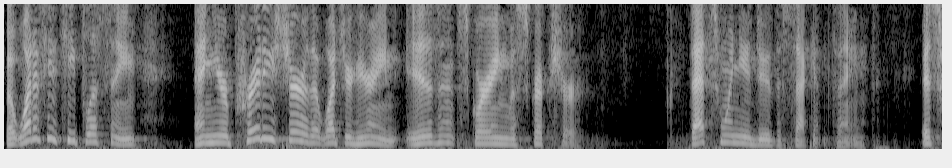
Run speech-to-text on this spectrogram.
But what if you keep listening and you're pretty sure that what you're hearing isn't squaring with Scripture? That's when you do the second thing. It's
